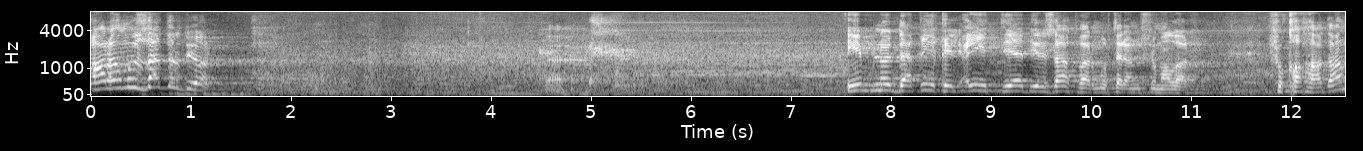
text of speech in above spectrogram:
Aramızdadır diyor. İbn-i Dakikil diye bir zat var muhterem Müslümanlar. Fukahadan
